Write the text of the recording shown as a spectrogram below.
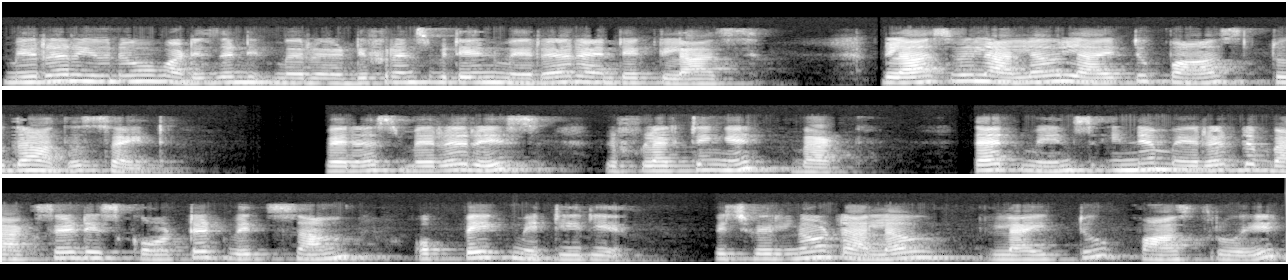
Mirror, you know what is the mirror, difference between mirror and a glass. Glass will allow light to pass to the other side, whereas mirror is reflecting it back. That means in a mirror the backside is coated with some opaque material which will not allow light to pass through it.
